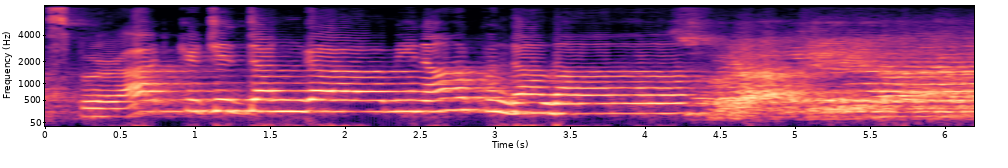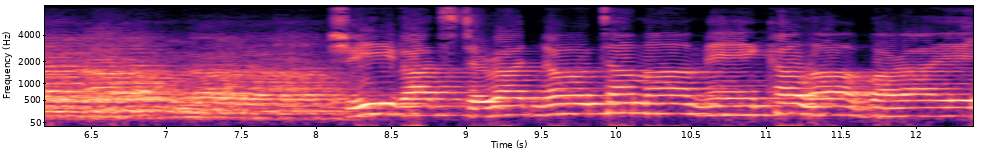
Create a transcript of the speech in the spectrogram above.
Spurat Kirtidanga Mina Kundala Shri Vatstaratno Tama Me Kalabarai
